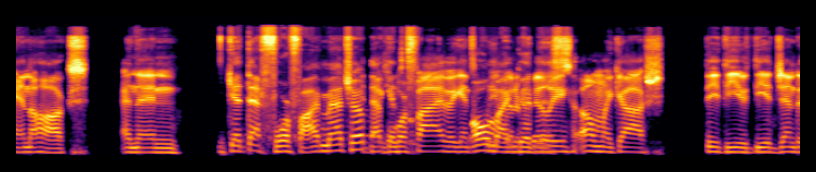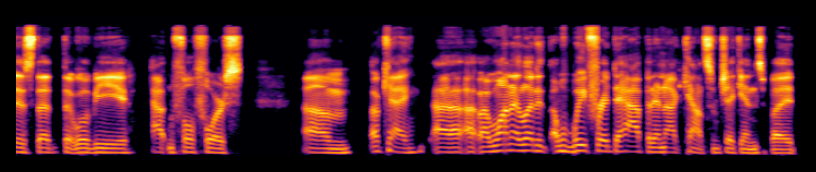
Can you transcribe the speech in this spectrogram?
and the Hawks and then get that four five matchup. That against, four five against oh my goodness. Philly. Oh my gosh, the the the agendas that that will be out in full force. Um, okay, uh, I, I want to let it I'll wait for it to happen and not count some chickens, but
